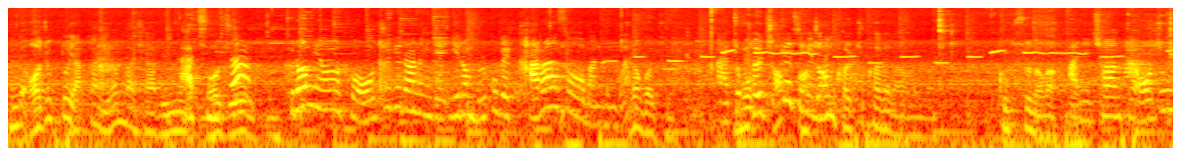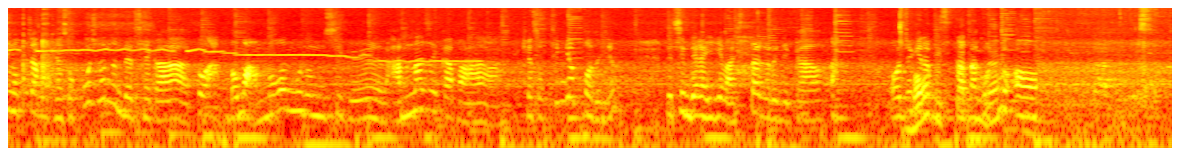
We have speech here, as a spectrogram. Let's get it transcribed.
근데 어죽도 약간 이런 맛이야. 민물 아 진짜? 어죽. 그러면 그 어죽이라는 게 이런 물고기를 갈아서 만든 거야? 그런 거지. 아 좀 근데 걸쭉해지겠네. 어, 좀 걸쭉하게 나오는 거. 국수 넣어. 아니 저한테 어죽 먹자고 계속 꼬셨는데 제가 또 아- 너무 안 먹어본 음식을 안 맞을까봐 계속 튕겼거든요. 근데 지금 내가 이게 맛있다 그러니까 어죽이랑 비슷하다고. 어.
